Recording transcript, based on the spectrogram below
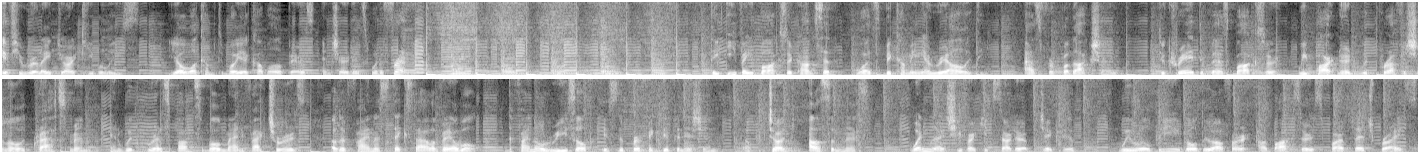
If you relate to our key beliefs, you're welcome to buy a couple of pairs and share this with a friend. The Evade Boxer concept was becoming a reality. As for production, to create the best boxer, we partnered with professional craftsmen and with responsible manufacturers of the finest textile available. The final result is the perfect definition of junk awesomeness. When we achieve our Kickstarter objective, we will be able to offer our boxers for a pledge price,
